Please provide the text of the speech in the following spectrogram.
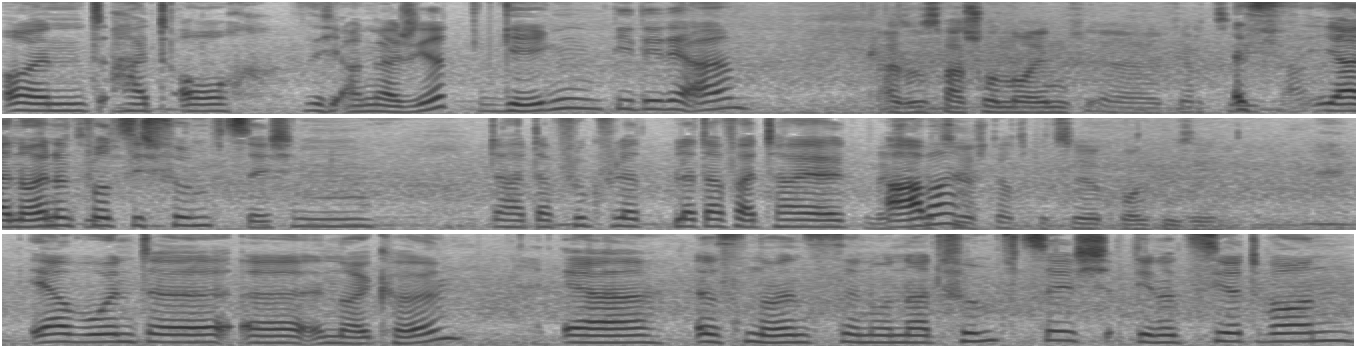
und hat auch sich engagiert gegen die DDR. Also es war schon 49? Es, ja, 49, 50. Hm. Da hat er Flugblätter verteilt. Welchen Aber Bezirk, Stadtbezirk wohnten Sie? Er wohnte äh, in Neukölln. Er ist 1950 denunziert worden.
